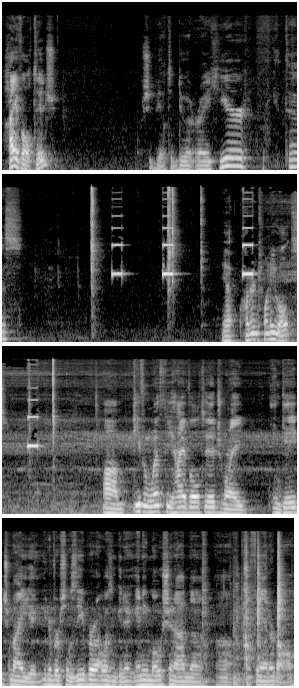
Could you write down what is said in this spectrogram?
high voltage. Should be able to do it right here. Get this. Yep, 120 volts. Um, even with the high voltage, when I engaged my uh, Universal Zebra, I wasn't getting any motion on the, um, the fan at all.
